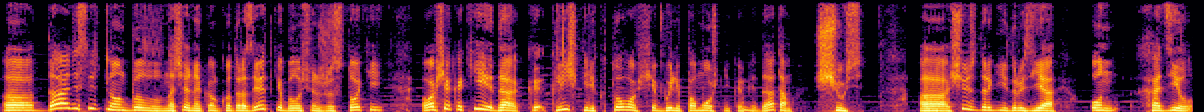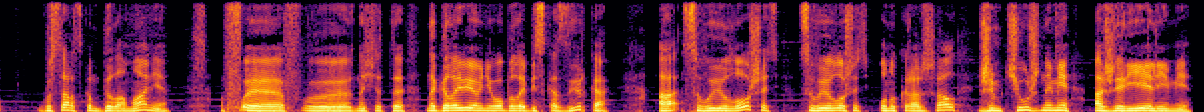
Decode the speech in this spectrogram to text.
Э, да, действительно, он был начальником контрразведки, был очень жестокий. Вообще, какие, да, клички или кто вообще были помощниками, да, там, Щусь. Э, Щусь, дорогие друзья, он ходил в гусарском Деламане, в, э, в, э, значит, э, на голове у него была бескозырка, а свою лошадь, свою лошадь он украшал жемчужными ожерельями.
